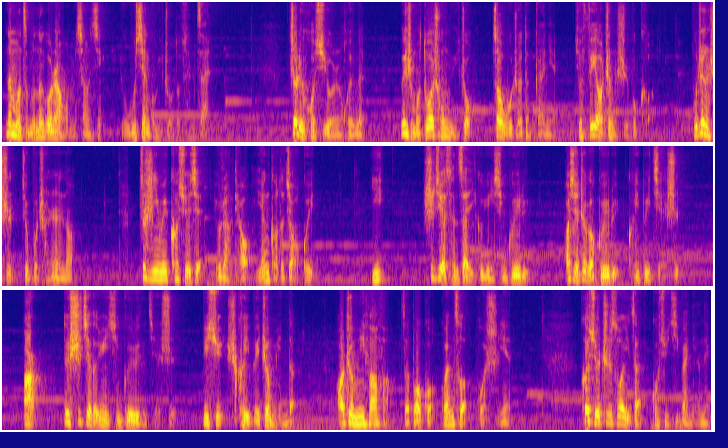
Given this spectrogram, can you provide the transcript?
那么怎么能够让我们相信有无限个宇宙的存在？这里或许有人会问，为什么多重宇宙、造物者等概念就非要证实不可？不证实就不承认呢？这是因为科学界有两条严格的教规：一，世界存在一个运行规律，而且这个规律可以被解释；二，对世界的运行规律的解释必须是可以被证明的。而证明方法则包括观测或实验。科学之所以在过去几百年内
